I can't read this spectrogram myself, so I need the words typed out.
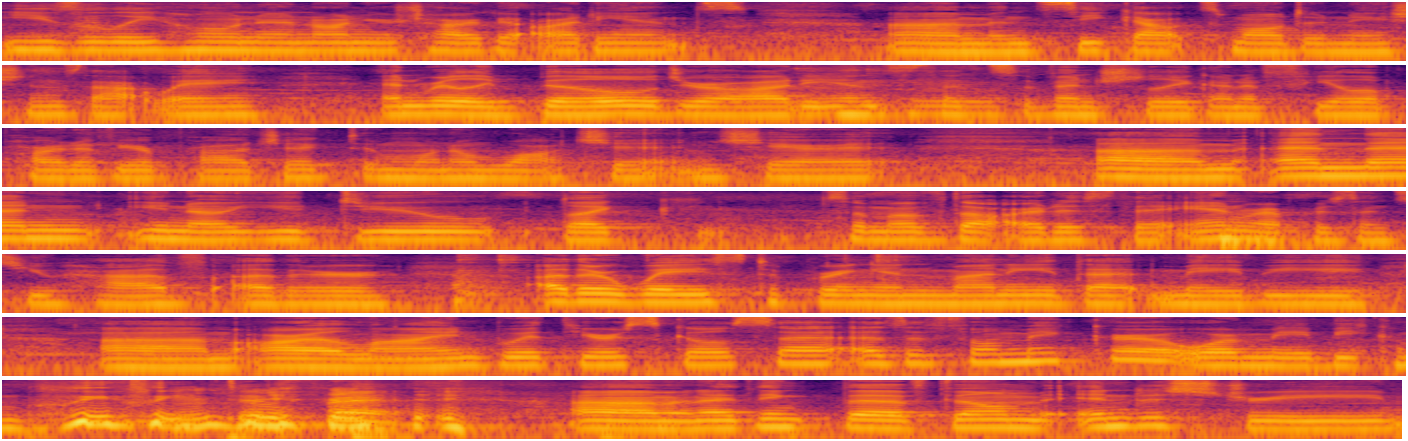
easily hone in on your target audience um, and seek out small donations that way and really build your audience mm-hmm. that's eventually going to feel a part of your project and want to watch it and share it. Um, and then you know you do like some of the artists that Ann represents, you have other other ways to bring in money that maybe um, are aligned with your skill set as a filmmaker, or maybe completely different. um, and I think the film industry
